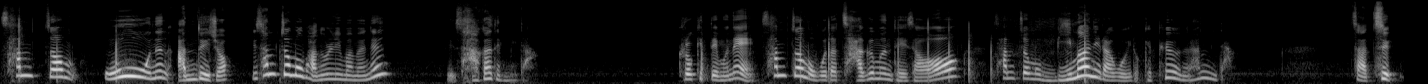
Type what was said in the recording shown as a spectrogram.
3.5는 안 되죠. 3.5 반올림하면은 4가 됩니다. 그렇기 때문에 3.5보다 작으면 돼서 3.5 미만이라고 이렇게 표현을 합니다. 자, 즉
